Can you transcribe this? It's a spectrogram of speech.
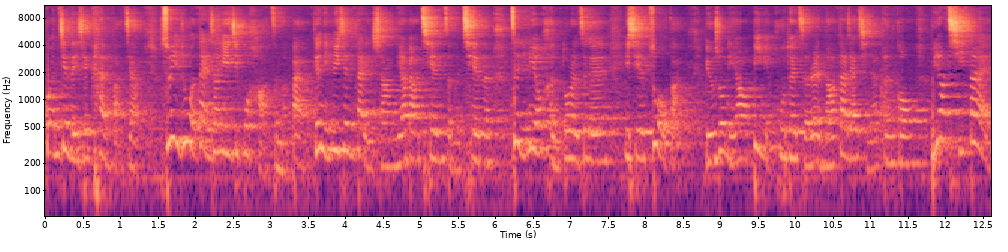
关键的一些看法这样，所以如果代理商业绩不好怎么办？跟你遇见代理商，你要不要签？怎么签呢？这里有很多的这个一些做法，比如说你要避免互推责任，然后大家一起来分工，不要期待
